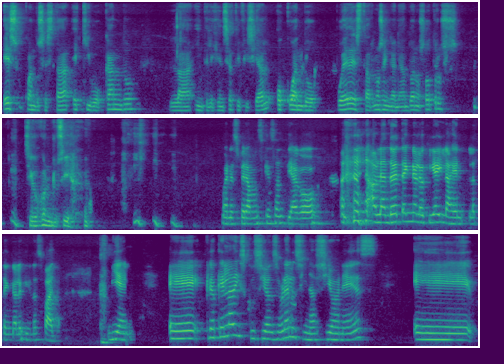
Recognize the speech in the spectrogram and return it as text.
eso cuando se está equivocando la inteligencia artificial o cuando puede estarnos engañando a nosotros. Sigo con Lucía. Bueno, esperamos que Santiago, hablando de tecnología y la, la tecnología nos falla. Bien, eh, creo que en la discusión sobre alucinaciones, eh,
